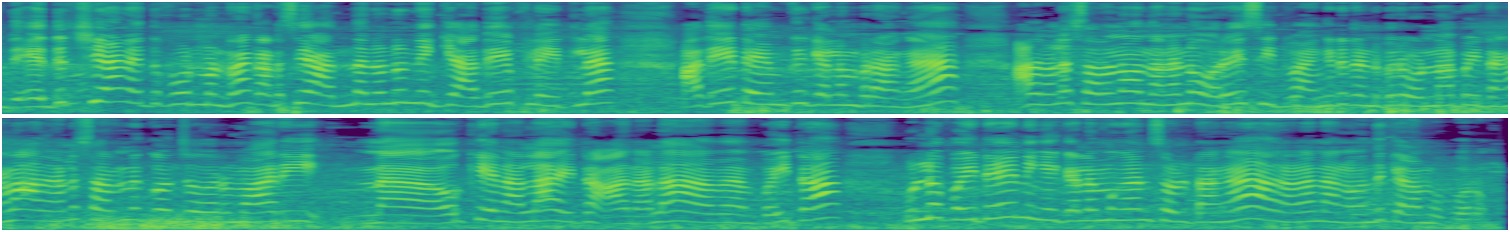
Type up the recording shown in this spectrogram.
இது எதிர்ச்சியாக நேற்று ஃபோன் பண்ணுறான் கடைசியாக அந்த அண்ணனும் இன்னைக்கு அதே ஃப்ளைட்டில் அதே டைமுக்கு கிளம்புறாங்க. அதனால் சரணும் அந்த அண்ணனும் ஒரே சீட் வாங்கிட்டு ரெண்டு பேரும் ஒன்றா போயிட்டாங்களா அதனால் சரணுக்கு கொஞ்சம் ஒரு மாதிரி நான் ஓகே நல்லா ஆயிட்டான். அதனால் அவன் போயிட்டான். உள்ளே போயிட்டே நீங்கள் கிளம்புங்கன்னு சொல்லிட்டாங்க. அதனால் நாங்கள் வந்து கிளம்ப போகிறோம்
